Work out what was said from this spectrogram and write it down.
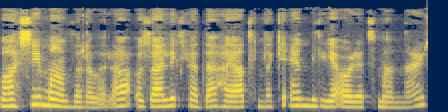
Vahşi manzaralara, özellikle de hayatımdaki en bilgi öğretmenler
